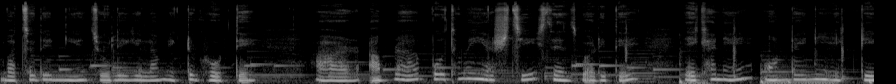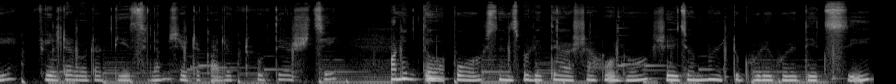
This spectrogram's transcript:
বাচ্চাদের নিয়ে চলে গেলাম একটু ঘুরতে। আর আমরা প্রথমেই আসছি সেন্সবাড়িতে। এখানে অনলাইনে একটি ফিল্টার অর্ডার দিয়েছিলাম সেটা কালেক্ট করতে আসছি। অনেক দিন পর সেন্সবাড়িতে আসা হলো সেই জন্য একটু ঘুরে ঘুরে দেখছি।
